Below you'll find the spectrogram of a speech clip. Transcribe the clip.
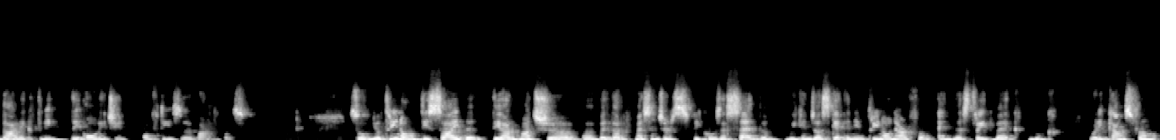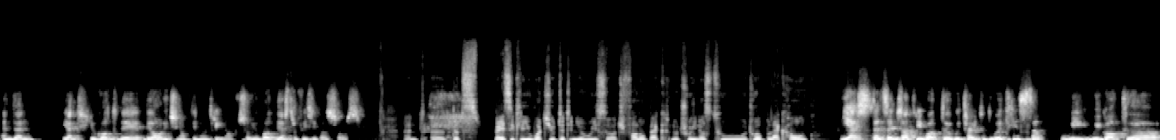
directly the origin of these particles. So neutrino on this side, they are much better messengers because as said, we can just get a neutrino Earth and uh, straight back look where it comes from, and then yet you got the, the origin of the neutrino. So you got the astrophysical source. And uh, that's basically what you did in your research, follow back neutrinos to, to a black hole? Yes, that's exactly what uh, we try to do at least. Mm-hmm we, we got uh,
